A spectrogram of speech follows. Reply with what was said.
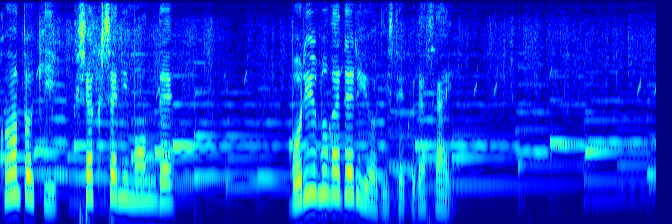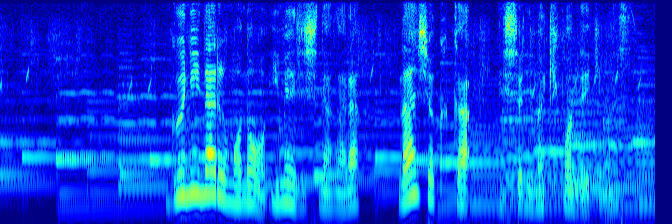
この時くしゃくしゃに揉んでボリュームが出るようにしてください。具になるものをイメージしながら何色か一緒に巻き込んでいきます。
